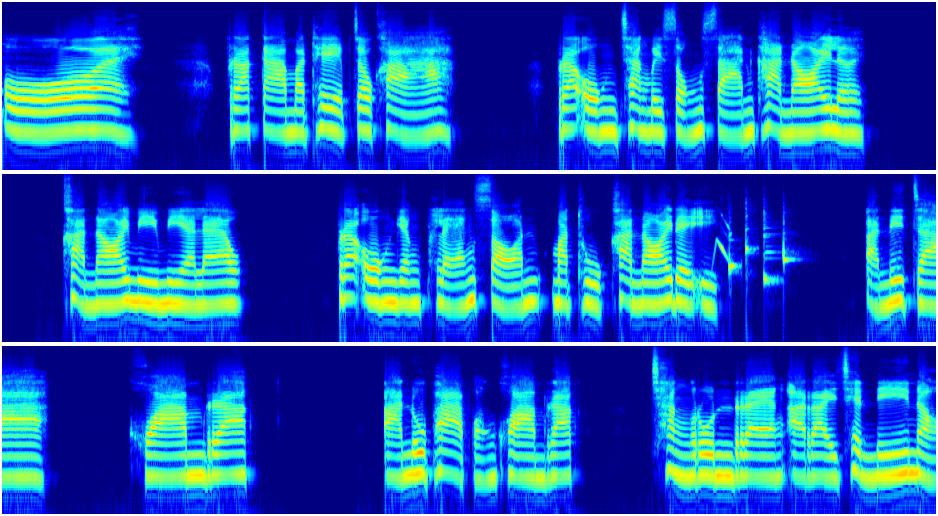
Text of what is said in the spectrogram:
โอ้ยพระกามเทพเจ้าขา พระองค์ช่างไม่สงสารข้าน้อยเลย ข้าน้อยมีเมียแล้ว พระองค์ยังแผลงสอนมาถูกข้าน้อยได้อีกอันนี้จา ความรัก อนุภาพของความรัก ช่างรุนแรงอะไรเช่นนี้หนอ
